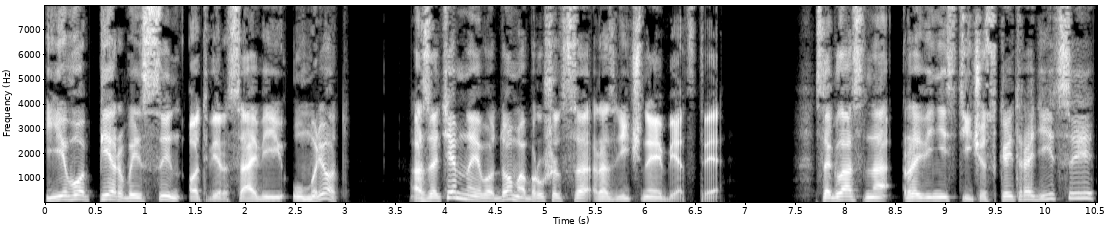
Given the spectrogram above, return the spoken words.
Его первый сын от Версавии умрет, а затем на его дом обрушатся различные бедствия. Согласно раввинистической традиции,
